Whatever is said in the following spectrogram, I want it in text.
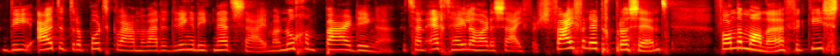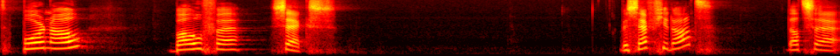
die uit het rapport kwamen waren de dingen die ik net zei, maar nog een paar dingen. Het zijn echt hele harde cijfers. 35% van de mannen verkiest porno boven seks. Besef je dat? Dat ze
